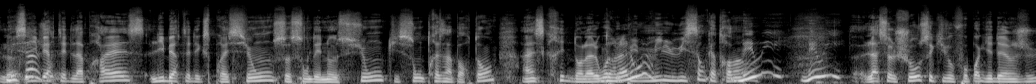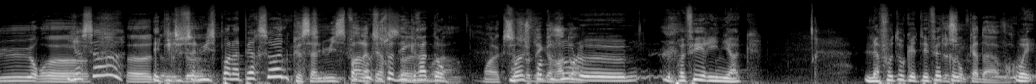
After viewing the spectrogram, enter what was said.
La ça, liberté de la presse, liberté d'expression, ce sont des notions qui sont très importantes, inscrites dans la loi Dans la depuis loi. 1880. Mais oui, mais oui, La seule chose, c'est qu'il ne faut pas qu'il y ait d'injures. euh, il y a ça. euh, et de- puis que de- ça nuise pas à la personne. que ça nuise pas à la que ce personne. soit dégradant. Voilà. Voilà, que ce Moi, je prends toujours dégradant le, le préfet Erignac. La photo qui a été faite. de comme- son cadavre. Oui,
